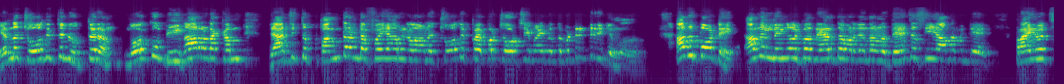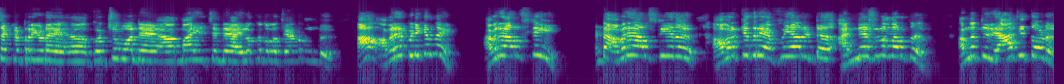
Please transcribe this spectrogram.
എന്ന ചോദ്യത്തിന്റെ ഉത്തരം നോക്കൂ ബീഹാർ അടക്കം രാജ്യത്ത് പന്ത്രണ്ട് എഫ്ഐആറുകളാണ് ചോദ്യപേപ്പർ ചോർച്ചയുമായി ബന്ധപ്പെട്ടിട്ടിരിക്കുന്നത്. അത് പോട്ടെ. അതിൽ നിങ്ങൾ ഇപ്പൊ നേരത്തെ പറഞ്ഞ എന്താണ്? തേജസ്വി യാദവിന്റെ പ്രൈവറ്റ് സെക്രട്ടറിയുടെ കൊച്ചുമോന്റെ കൊച്ചുമോന്റെ അമ്മായിച്ചന്റെ അയൽവക്കത്തുള്ള ചേട്ടനുണ്ട്. ആ അവരെ പിടിക്കുന്നേ. അവരെ അറസ്റ്റ് ചെയ്യും. അവരെ അറസ്റ്റ് ചെയ്ത് അവർക്കെതിരെ എഫ്ഐആർ ഇട്ട് അന്വേഷണം നടത്ത്. എന്നിട്ട് രാജ്യത്തോട്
